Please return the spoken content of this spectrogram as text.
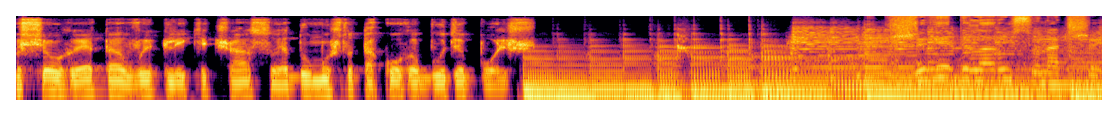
все гэта выклікі часу. Я думаю что такога будзе больш жыве беларус уначы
